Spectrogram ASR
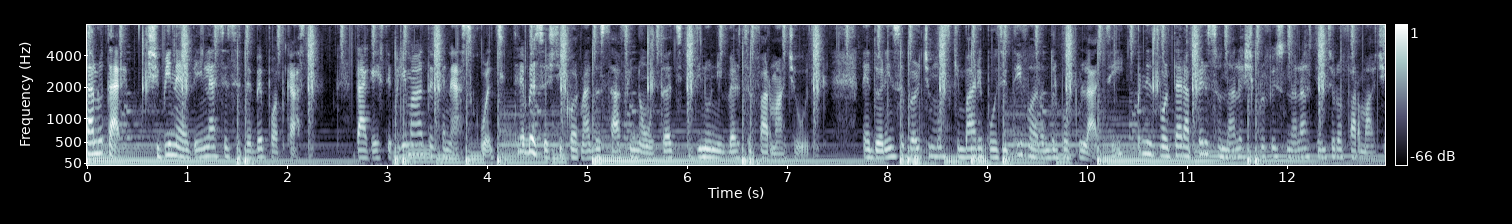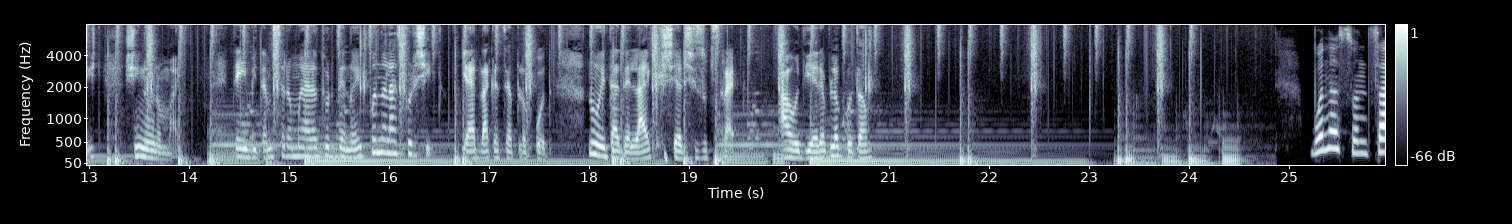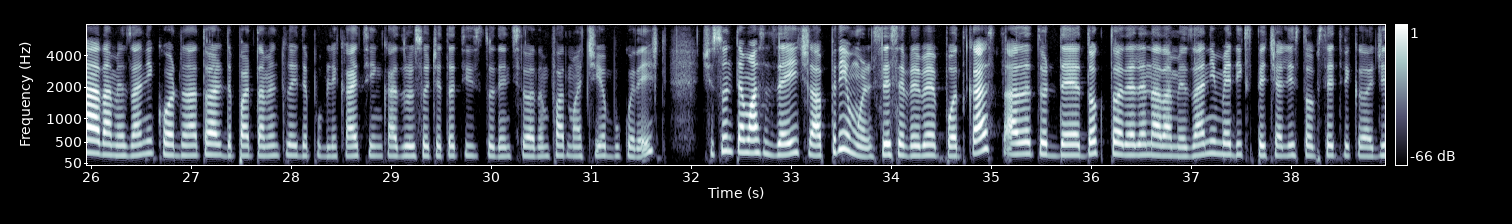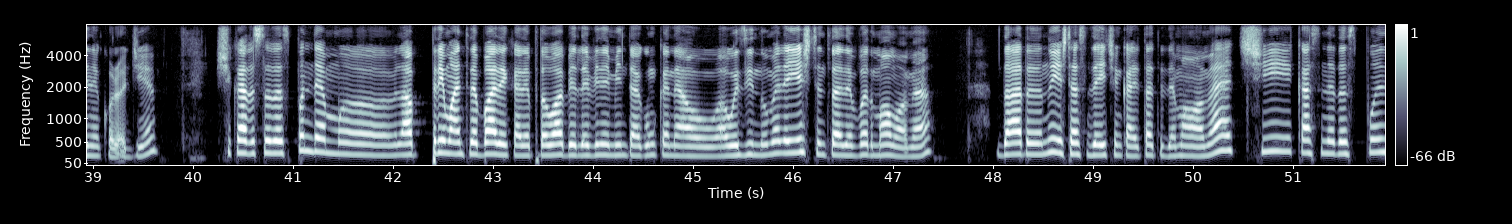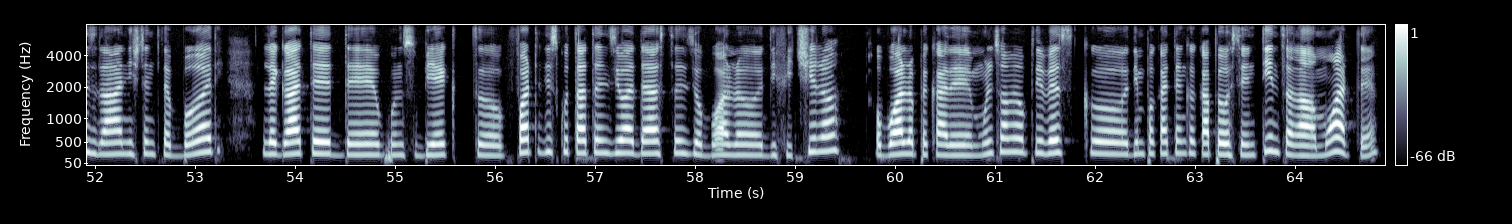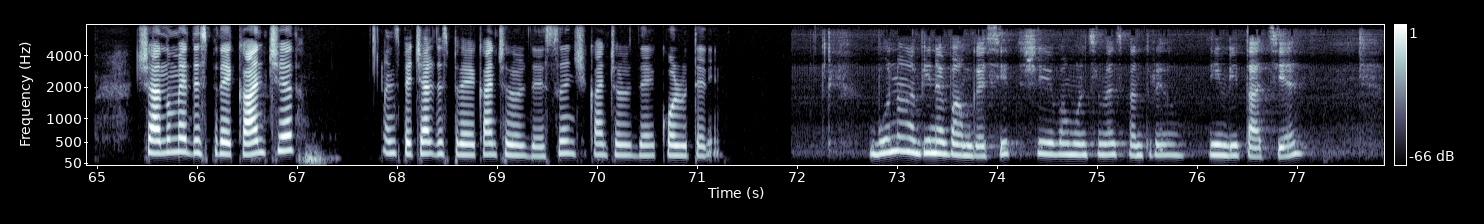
Salutare și bine ai venit la SSTB Podcast! Dacă este prima dată când ne asculti, trebuie să știi că urmează să afli noutăți din universul farmaceutic. Ne dorim să producem o schimbare pozitivă în rândul populației prin dezvoltarea personală și profesională a studenților farmaciști și nu numai. Te invităm să rămâi alături de noi până la sfârșit, iar dacă ți-a plăcut, nu uita de like, share și subscribe. Audiere plăcută! Bună, sunt Sara Mezani, coordonator al Departamentului de Publicații în cadrul Societății Studenților în Farmacie București și suntem astăzi aici la primul SSVB podcast alături de dr. Elena Ramezani, medic specialist obstetrică ginecologie și care să răspundem uh, la prima întrebare care probabil le vine în minte acum că ne-au auzit numele, ești într-adevăr mama mea, dar uh, nu ești astăzi de aici în calitate de mama mea, ci ca să ne răspunzi la niște întrebări legate de un subiect uh, foarte discutat în ziua de astăzi, o boală dificilă, o boală pe care mulți oameni o privesc, uh, din păcate, încă ca pe o sentință la moarte, și anume despre cancer, în special despre cancerul de sân și cancerul de col uterin. Bună, bine v-am găsit și vă mulțumesc pentru invitație.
